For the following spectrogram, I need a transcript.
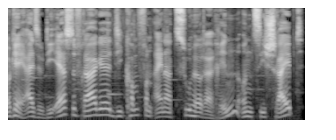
Okay, also die erste Frage, die kommt von einer Zuhörerin und sie schreibt,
